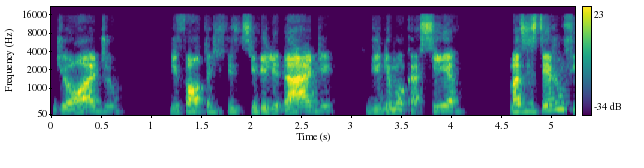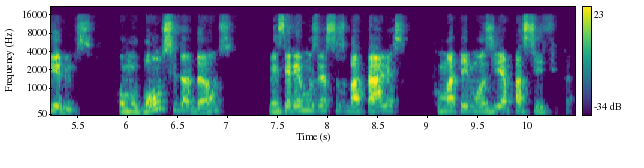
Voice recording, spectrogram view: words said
de ódio, de falta de civilidade, de democracia, mas estejam firmes. Como bons cidadãos, venceremos essas batalhas com uma teimosia pacífica.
